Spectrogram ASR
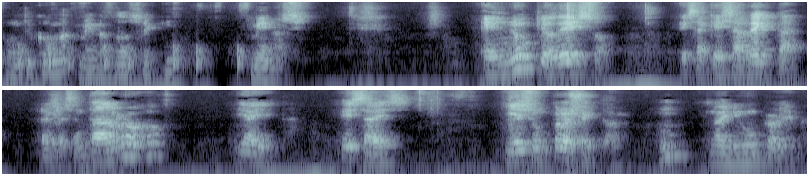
punto y coma, menos 2x menos y. El núcleo de eso es aquella recta representada en rojo, y ahí está. Esa es, y es un proyector. No hay ningún problema.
